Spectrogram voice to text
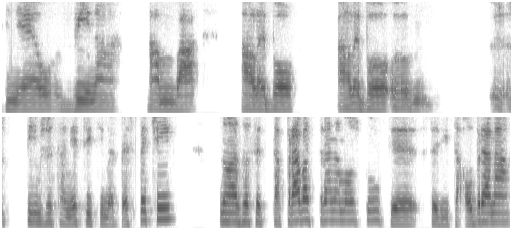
hnev, vina, hamba, alebo, alebo um, tým, že sa necítime v bezpečí. No a zase tá pravá strana mozgu, kde sedí tá obrana,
